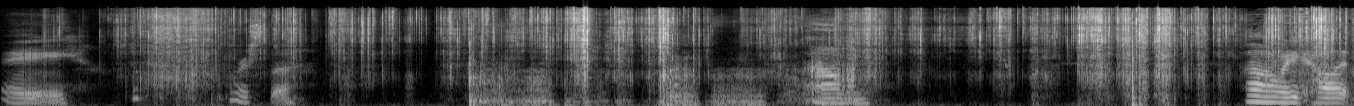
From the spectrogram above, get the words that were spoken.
a, oops, where's the, um, oh, what do you call it?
